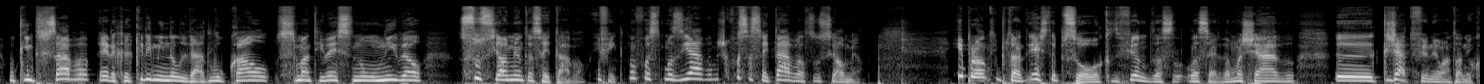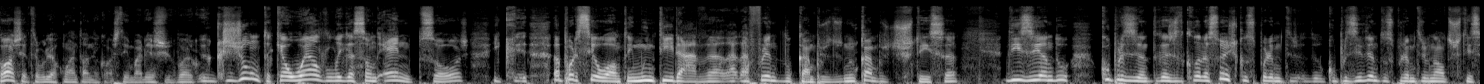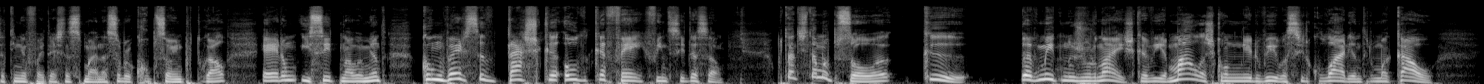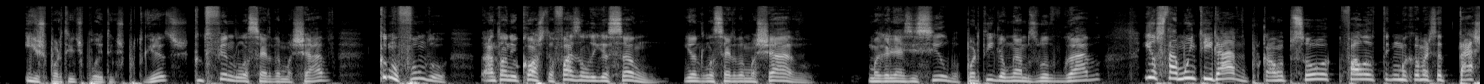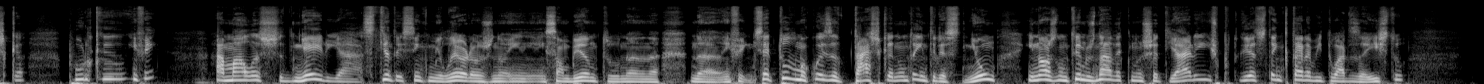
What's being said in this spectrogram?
o que interessava era que a criminalidade local se mantivesse num nível socialmente aceitável. Enfim, que não fosse demasiado, mas que fosse aceitável socialmente. E pronto, e portanto, esta pessoa que defende Lacerda Machado, eh, que já defendeu António Costa, trabalhou com António Costa em várias. que junta, que é o L de ligação de N pessoas e que apareceu ontem muito irada à frente do campus, no campus de Justiça, dizendo que o Presidente, as declarações que o, Supremo, que o Presidente do Supremo Tribunal de Justiça tinha feito esta semana sobre a corrupção em Portugal eram, e cito novamente, conversa de tasca ou de café. Fim de citação. Portanto, isto é uma pessoa que admite nos jornais que havia malas com dinheiro vivo a circular entre Macau e os partidos políticos portugueses, que defende Lacerda Machado, que no fundo António Costa faz a ligação entre Lacerda Machado, Magalhães e Silva, partilham ambos o advogado, e ele está muito irado, porque há uma pessoa que fala, tem uma conversa de tasca, porque, enfim, há malas de dinheiro e há 75 mil euros no, em, em, São Bento, na, na, na, enfim, isso é tudo uma coisa de tasca, não tem interesse nenhum e nós não temos nada que nos chatear e os portugueses têm que estar habituados a isto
